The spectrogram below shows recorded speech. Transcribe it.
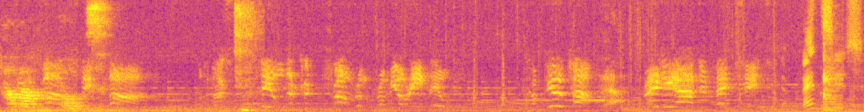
How about boats? Defenses. Defenses?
